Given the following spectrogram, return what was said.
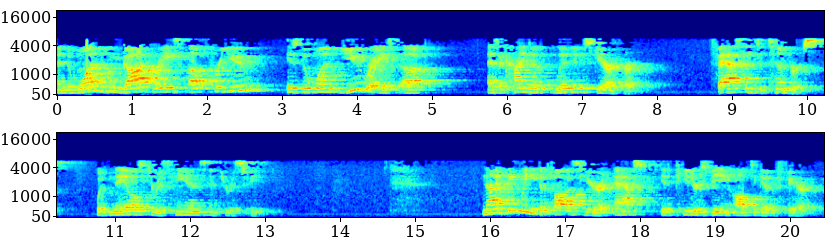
And the one whom God raised up for you is the one you raised up as a kind of living scarecrow, fastened to timbers, with nails through his hands and through his feet. Now, I think we need to pause here and ask if Peter's being altogether fair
